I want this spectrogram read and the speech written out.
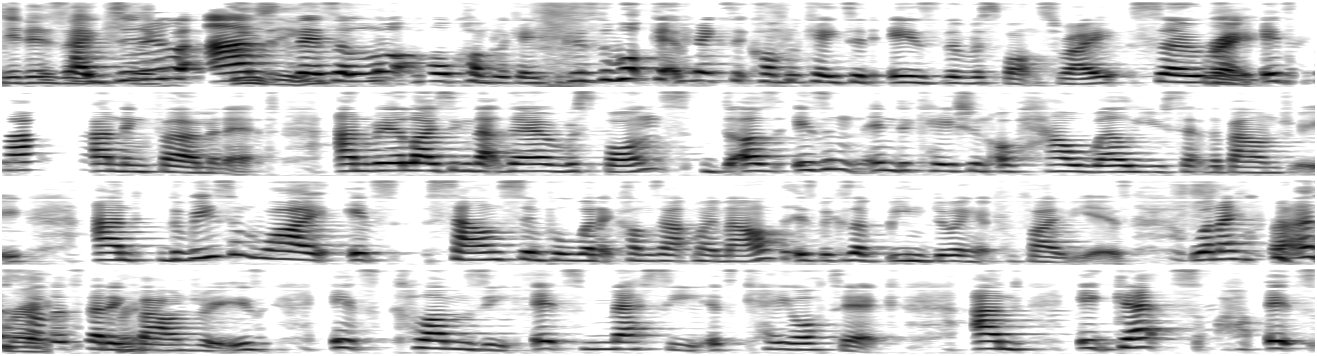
It is. I do, and easy. there's a lot more complicated because the what get, makes it complicated is the response, right? So right. it's about standing firm in it and realizing that their response does isn't an indication of how well you set the boundary. And the reason why it sounds simple when it comes out my mouth is because I've been doing it for five years. When I first right. started setting right. boundaries, it's clumsy, it's messy, it's chaotic, and it gets it's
